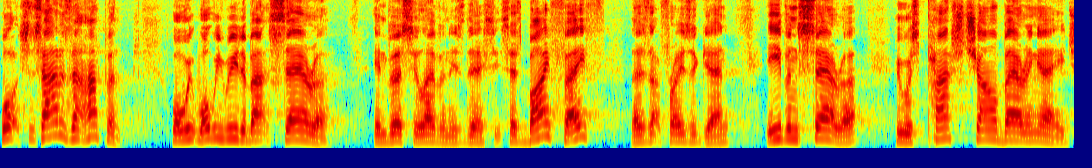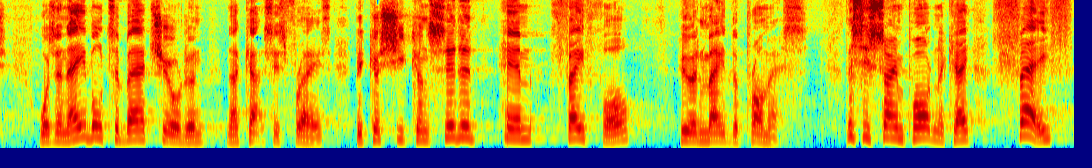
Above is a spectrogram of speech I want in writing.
Well, so how does that happen? Well, we, what we read about Sarah in verse 11 is this it says, By faith, there's that phrase again, even Sarah, who was past childbearing age, was enabled to bear children. Now, catch this phrase because she considered him faithful who had made the promise. This is so important, okay? Faith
